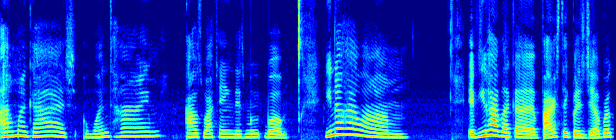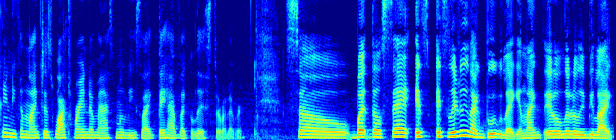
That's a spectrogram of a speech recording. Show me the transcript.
Oh my gosh! One time I was watching this movie. Well, you know how um, if you have like a Fire Stick but it's jailbroken, you can like just watch random ass movies. Like they have like a list or whatever. So, but they'll say it's it's literally like bootlegging. Like it'll literally be like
